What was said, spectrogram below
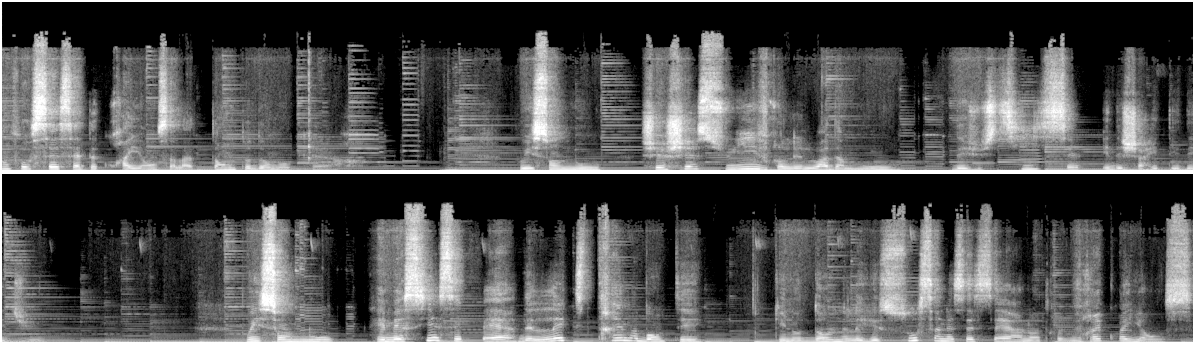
renforcer cette croyance latente dans nos cœurs. Puissons-nous chercher à suivre les lois d'amour, de justice et de charité de Dieu. Puissons-nous remercier ces Pères de l'extrême bonté qui nous donne les ressources nécessaires à notre vraie croyance,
